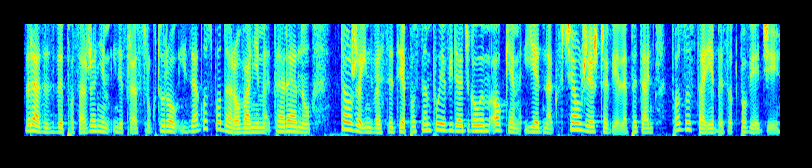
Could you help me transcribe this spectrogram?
wraz z wyposażeniem, infrastrukturą i zagospodarowaniem terenu. To, że inwestycja postępuje widać gołym okiem, jednak wciąż jeszcze wiele pytań pozostaje bez odpowiedzi.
